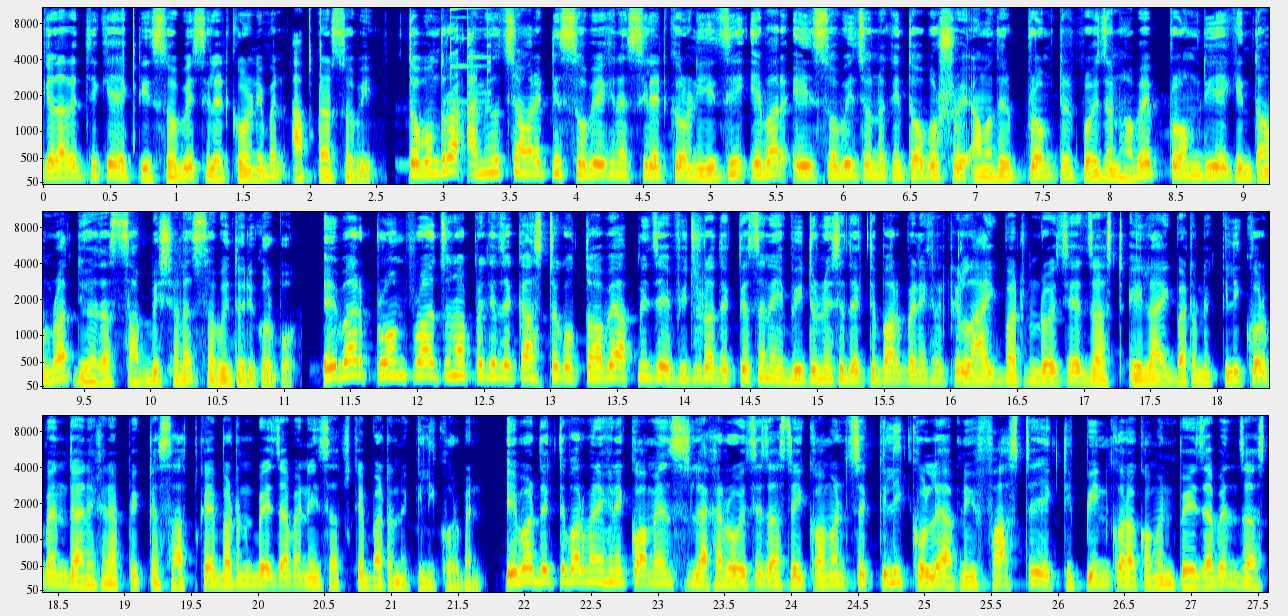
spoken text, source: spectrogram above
গ্যালারি থেকে একটি ছবি সিলেক্ট করে নেবেন আপনার ছবি। তো বন্ধুরা, আমি হচ্ছে আমার একটি ছবি এখানে সিলেক্ট করে নিয়েছি। এবার এই ছবির জন্য কিন্তু অবশ্যই আমাদের প্রম্পটের প্রয়োজন হবে। প্রম দিয়ে কিন্তু আমরা দুই সালের ছবি তৈরি করব। এবার প্রম পড়ার জন্য আপনাকে যে কাজটা করতে হবে, আপনি যে ভিডিওটা দেখতেছেন, এই ভিডিও নিচে দেখতে পারবেন এখানে একটি লাইক বাটন রয়েছে। জাস্ট এই লাইক বাটনে ক্লিক করবেন দেন এখানে আপনি একটা সাবস্ক্রাইব বাটন পেয়ে যাবেন। এই সাবস্ক্রাইব বাটনে ক্লিক করবেন। এবার দেখতে পারবেন এখানে কমেন্টস লেখা রয়েছে। জাস্ট এই কমেন্টসে ক্লিক করলে আপনি ফার্স্টে একটি পিন করা কমেন্ট পেয়ে যাবেন। জাস্ট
